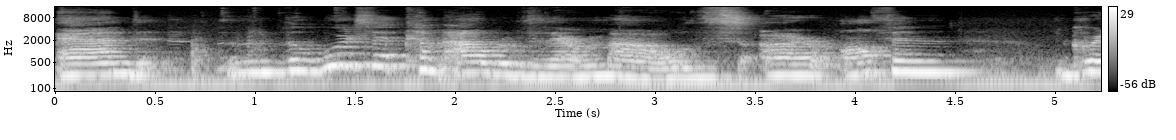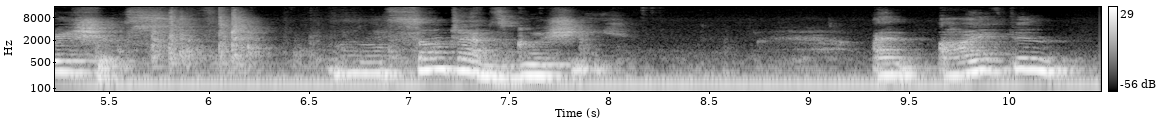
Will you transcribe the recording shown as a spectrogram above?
and the words that come out of their mouths are often gracious, mm, sometimes gushy. And I've been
